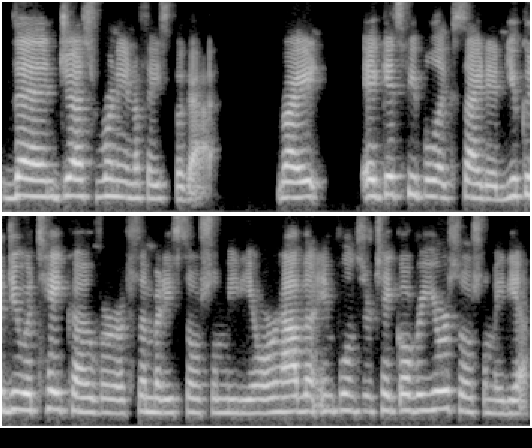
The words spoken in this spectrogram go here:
than just running a Facebook ad, right? it gets people excited. You could do a takeover of somebody's social media or have an influencer take over your social media.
